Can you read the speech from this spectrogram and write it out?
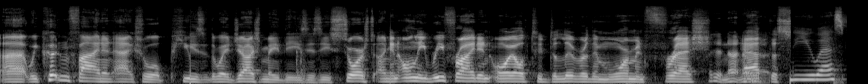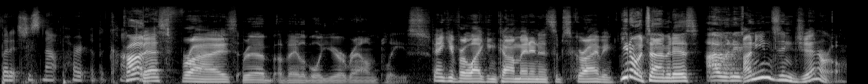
Uh, we couldn't find an actual pew. The way Josh made these is he sourced onion. and only refried in oil to deliver them warm and fresh I did not know at that. the the U.S., but it's just not part of the continent. best fries. Rib available year round, please. Thank you for liking, commenting, and subscribing. You know what time it is? Hi, my name's Onions in general.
